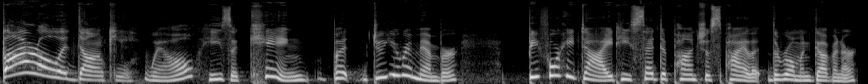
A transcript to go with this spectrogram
borrow a donkey? Well, he's a king, but do you remember? Before he died, he said to Pontius Pilate, the Roman governor,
